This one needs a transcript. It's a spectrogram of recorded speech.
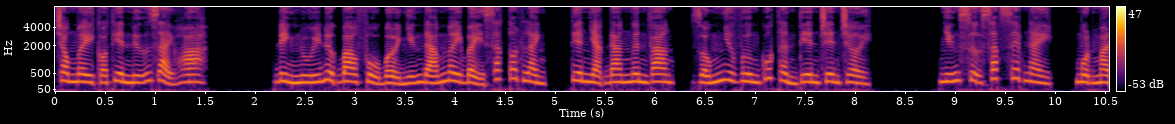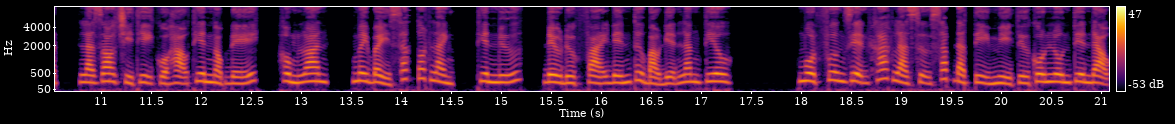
trong mây có thiên nữ giải hoa. Đỉnh núi được bao phủ bởi những đám mây bảy sắc tốt lành, tiên nhạc đang ngân vang, giống như vương quốc thần tiên trên trời. Những sự sắp xếp này, một mặt là do chỉ thị của hạo thiên ngọc đế, hồng loan, mây bảy sắc tốt lành, thiên nữ, đều được phái đến từ bảo điện lăng tiêu. Một phương diện khác là sự sắp đặt tỉ mỉ từ côn lôn tiên đạo,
